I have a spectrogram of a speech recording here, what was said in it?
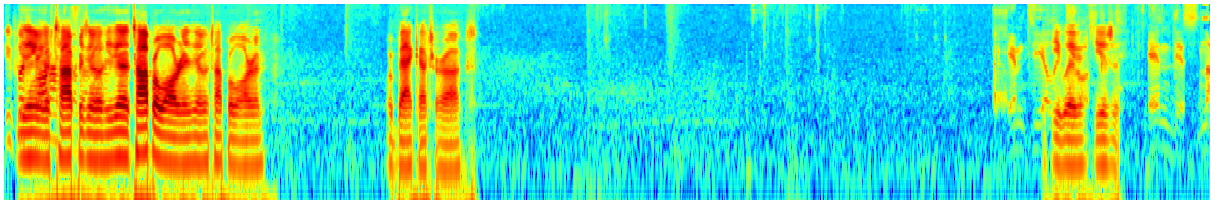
He He's pushed gonna go bottom, top. He's but, gonna he's gonna top or wall run. He's gonna go top or wall run. Or back out to rocks. MTL He wave if exhausted. you use it. End this now.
